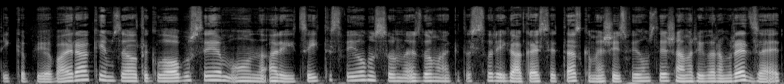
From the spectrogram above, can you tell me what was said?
tika pie vairākiem zelta globusiem un arī citas filmas, es domāju, ka tas svarīgākais ir tas, ka mēs šīs filmas tiešām arī varam redzēt,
